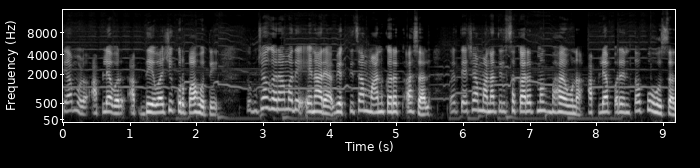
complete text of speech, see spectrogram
त्यामुळं आपल्यावर आप देवाची कृपा होते. तुमच्या घरामध्ये येणाऱ्या व्यक्तीचा मान करत असाल तर त्याच्या मनातील सकारात्मक भावना आपल्यापर्यंत पोहोचतात.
